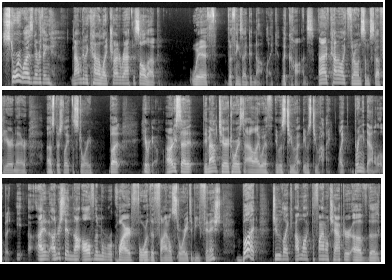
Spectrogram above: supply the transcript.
story wise and everything, now I'm gonna kind of like try to wrap this all up with the things I did not like, the cons. And I've kind of like thrown some stuff here and there, especially like the story. But here we go. I already said it. The amount of territories to ally with, it was too it was too high. Like bring it down a little bit. I understand not all of them are required for the final story to be finished, but to like unlock the final chapter of the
